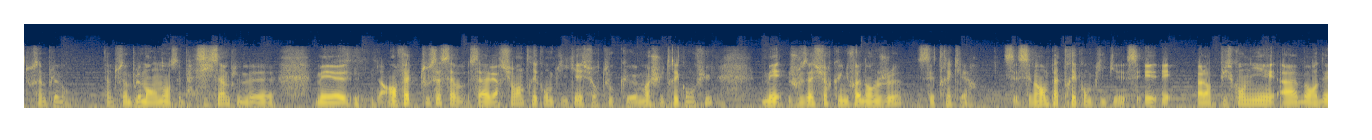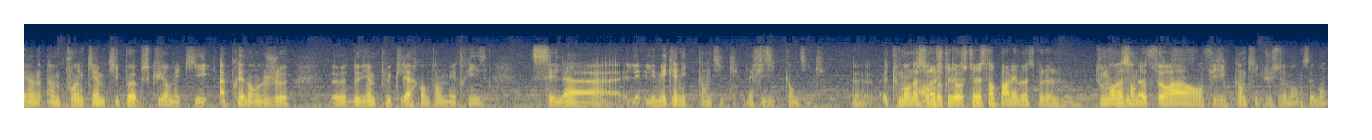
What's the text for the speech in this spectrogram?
tout simplement. Enfin, tout simplement, non, c'est pas si simple, mais, mais euh, en fait, tout ça, ça, ça a l'air sûrement très compliqué, surtout que moi je suis très confus. Mais je vous assure qu'une fois dans le jeu, c'est très clair. C'est vraiment pas très compliqué. Et, et- alors, puisqu'on y est à aborder un, un point qui est un petit peu obscur, mais qui après dans le jeu euh, devient plus clair quand on le maîtrise, c'est la, les, les mécaniques quantiques, la physique quantique. Euh, tout le monde a son là, je, je te laisse en parler parce que là, je. tout le monde a son doctorat en physique quantique justement, c'est bon?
